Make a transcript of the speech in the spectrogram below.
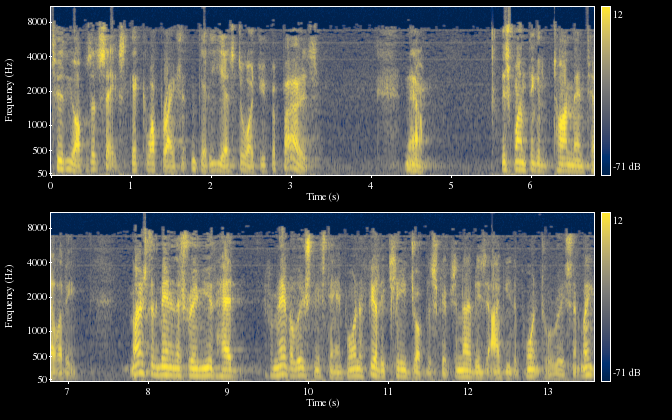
to the opposite sex? Get cooperation and get a yes to what you propose. Now, this one thing at a time mentality. Most of the men in this room, you've had, from an evolutionary standpoint, a fairly clear job description. Nobody's argued the point to recently.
